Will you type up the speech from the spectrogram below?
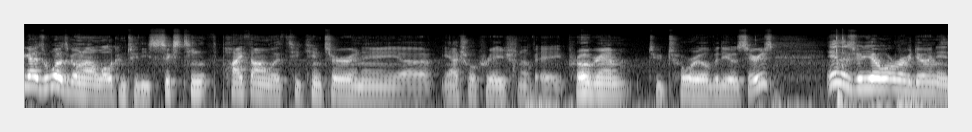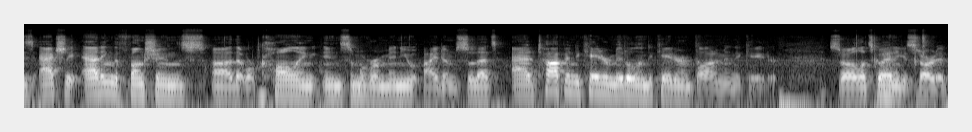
Hey guys, what is going on? Welcome to the 16th Python with tkinter and a uh, actual creation of a program tutorial video series. In this video, what we're going to be doing is actually adding the functions uh, that we're calling in some of our menu items. So that's add top indicator, middle indicator, and bottom indicator. So let's go ahead and get started.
